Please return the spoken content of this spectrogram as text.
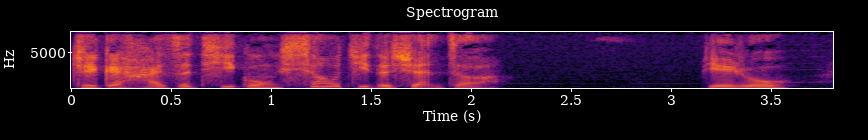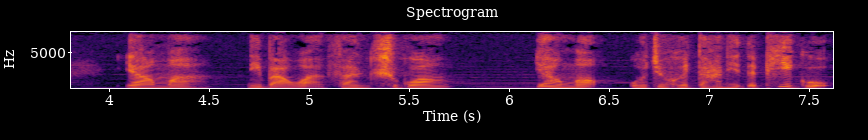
只给孩子提供消极的选择，比如，要么你把晚饭吃光，要么我就会打你的屁股。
